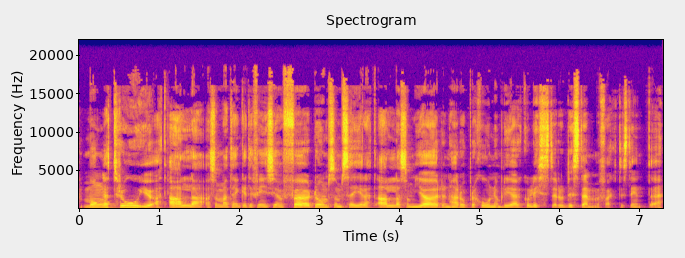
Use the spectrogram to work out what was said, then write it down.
Många tror ju att alla, alltså man tänker det finns ju en fördom som säger att alla som gör den här operationen blir alkoholister och det stämmer faktiskt inte.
